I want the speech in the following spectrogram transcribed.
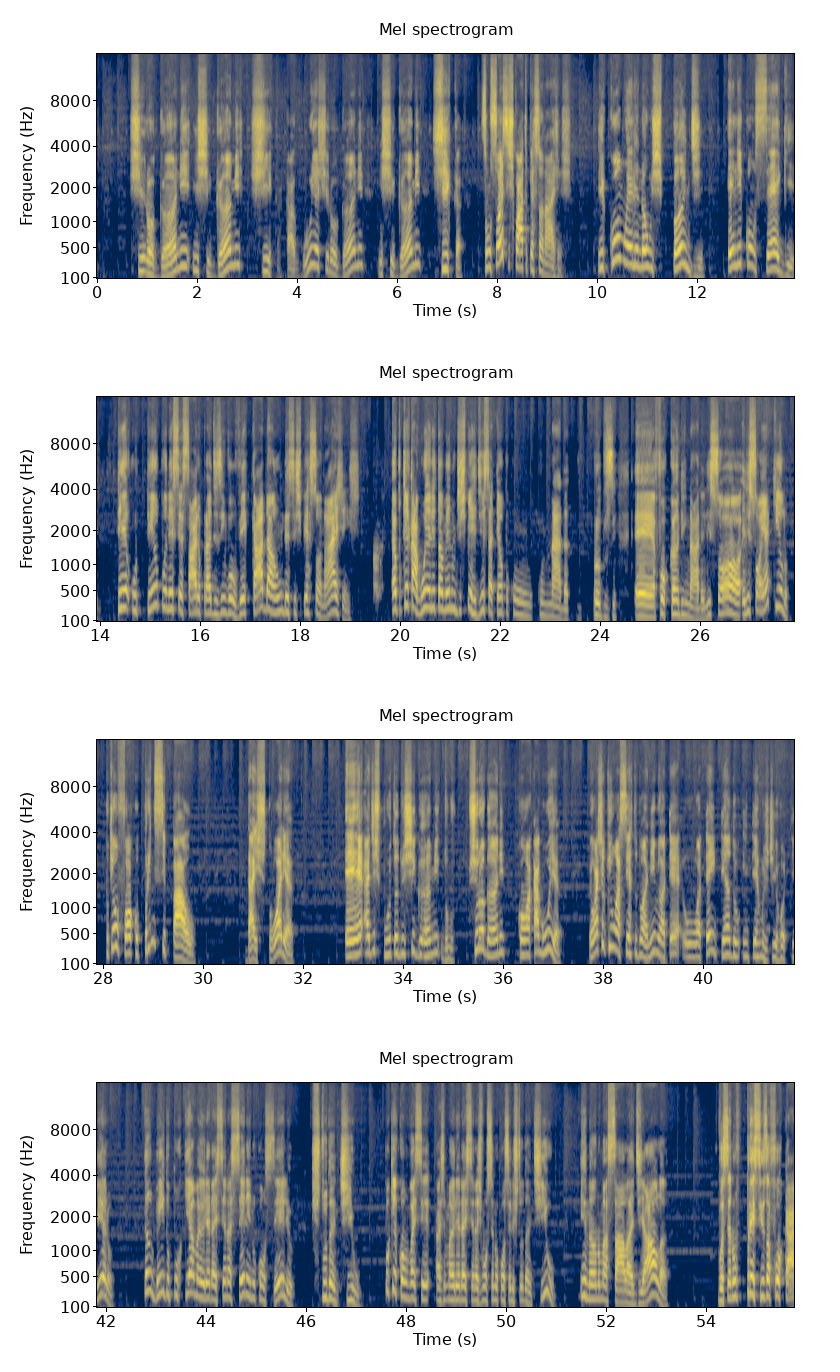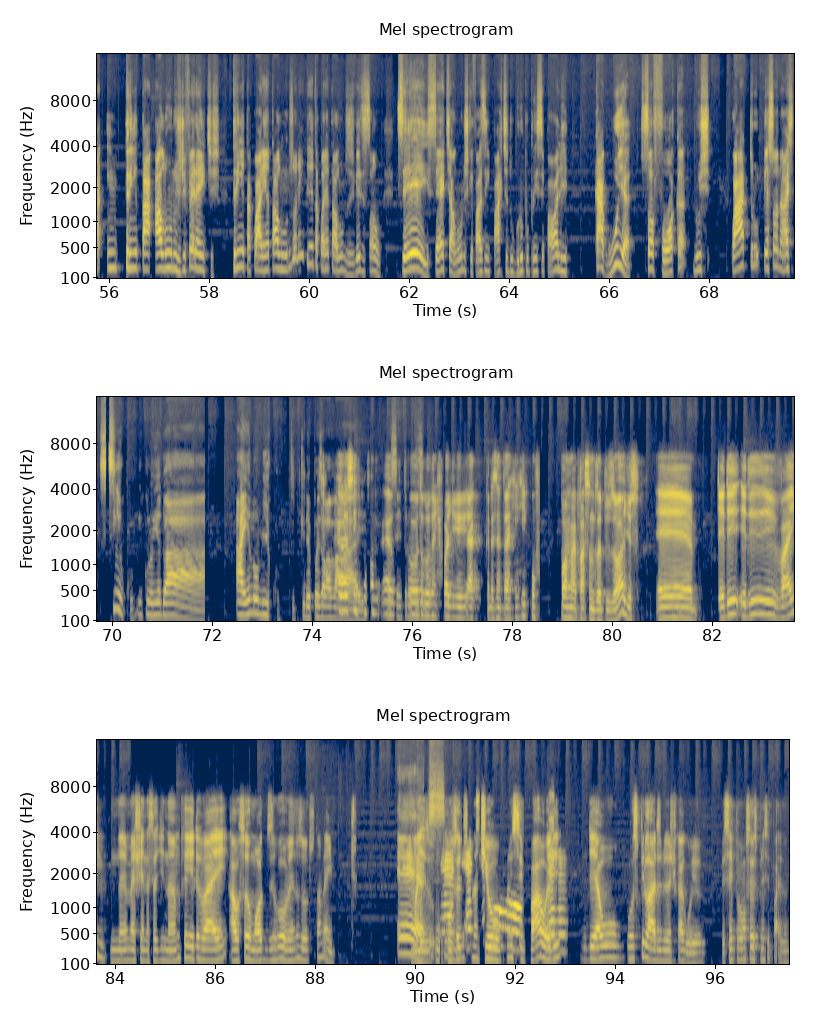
Shirogane, Ishigami, Shika. Kaguya, Shirogane, Ishigami, Shika. São só esses quatro personagens. E como ele não expande, ele consegue ter o tempo necessário para desenvolver cada um desses personagens. É porque Kaguya ele também não desperdiça tempo com, com nada, produzir, é, focando em nada. Ele só, ele só é aquilo. Porque o foco principal da história é a disputa do Shigami, do Shirogane com a Kaguya. Eu acho que um acerto do anime, eu até, eu até entendo em termos de roteiro, também do porquê a maioria das cenas serem no conselho estudantil. Porque como vai ser, a maioria das cenas vão ser no conselho estudantil e não numa sala de aula, você não precisa focar em 30 alunos diferentes. 30, 40 alunos, ou nem 30, 40 alunos, às vezes são 6, 7 alunos que fazem parte do grupo principal ali. Kaguya só foca nos quatro personagens, cinco, incluindo a, a Inomiko, que depois ela vai, é, assim, é, Outra coisa que a gente pode acrescentar aqui, que conforme vai passando os episódios, é, ele, ele vai né, mexendo nessa dinâmica e ele vai, ao seu modo, desenvolvendo os outros também. É, Mas o é, conselho é, estudantil tipo, principal, ele, é, ele é o, os pilares do de Kaguya. Eles sempre vão ser os principais, né?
